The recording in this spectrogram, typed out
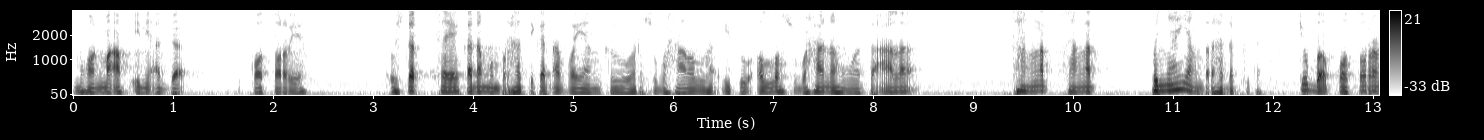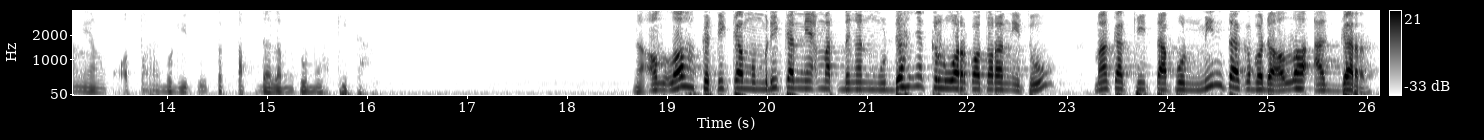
mohon maaf ini agak kotor ya. Ustadz saya kadang memperhatikan apa yang keluar. Subhanallah itu Allah subhanahu wa ta'ala Sangat-sangat penyayang terhadap kita. Coba kotoran yang kotor begitu tetap dalam tubuh kita Nah Allah ketika memberikan nikmat dengan mudahnya keluar kotoran itu Maka kita pun minta kepada Allah agar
